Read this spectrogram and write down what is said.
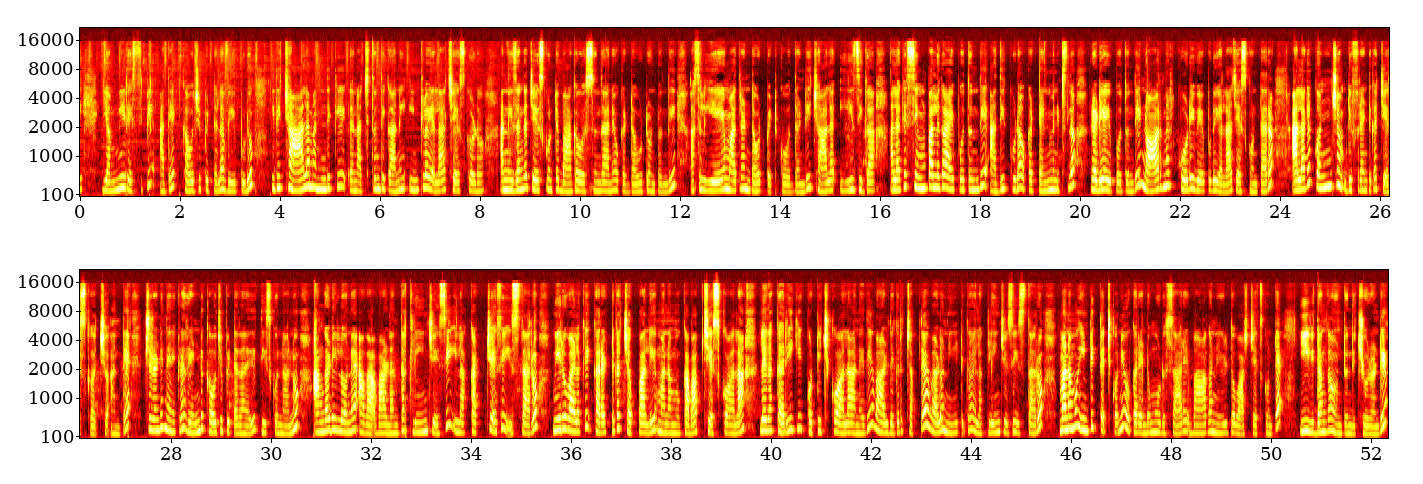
యమ్మీ రెసిపీ అదే కౌజు పిట్టల వేపుడు. ఇది చాలామందికి నచ్చుతుంది కానీ ఇంట్లో ఎలా చేసుకోవడం అది నిజంగా చేసుకుంటే బాగా వస్తుందా అనే ఒక డౌట్ ఉంటుంది. అసలు ఏ మాత్రం డౌట్ పెట్టుకోవద్దండి. చాలా ఈజీగా అలాగే సింపుల్గా అయిపోతుంది. అది కూడా ఒక టెన్ మినిట్స్లో రెడీ అయిపోతుంది. నార్మల్ కోడి వేపుడు ఎలా చేసుకుంటారో అలాగే కొంచెం డిఫరెంట్గా చేసుకోవచ్చు. అంతే చూడండి నేను ఇక్కడ రెండు కౌజు పిట్టలు అనేది తీసుకున్నాను. అంగడిలోనే వాళ్ళంతా క్లీన్ చేసి ఇలా కట్ చేసి ఇస్తారు. మీరు వాళ్ళకి కరెక్ట్గా చెప్పాలి. మనము కబాబ్ చేసుకోవాలా? లేదా కర్రీకి కొట్టించుకోవాలా అనేది వాళ్ళ దగ్గర చెప్తే వాళ్ళు నీట్గా ఇలా క్లీన్ చేసి ఇస్తారు. మనము ఇంటికి తెచ్చుకొని ఒక రెండు మూడు సారి బాగా నీళ్ళతో వాష్ చేసుకుంటే ఈ విధంగా ఉంటుంది చూడండి.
